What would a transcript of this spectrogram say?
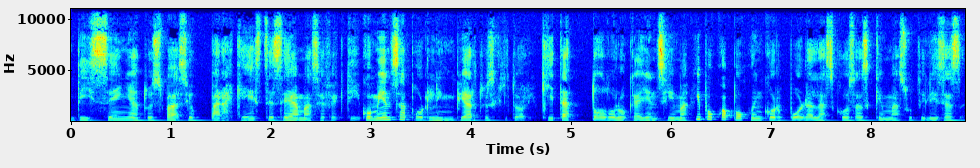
diseña tu espacio para que éste sea más efectivo. Comienza por limpiar tu escritorio. Quita todo lo que hay encima y poco a poco incorpora las cosas que más utilizas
